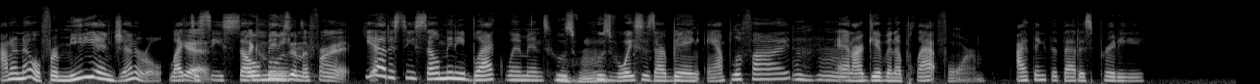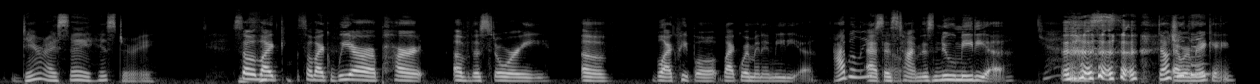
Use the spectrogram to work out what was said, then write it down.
I don't know, for media in general, like yeah. to see so like many who's in the front. Yeah, to see so many black women whose mm-hmm. whose voices are being amplified mm-hmm. and are given a platform. I think that that is pretty dare I say history. So mm-hmm. like so like we are a part of the story of black people, black women in media. I believe at so. this time, this new media. Yes. Don't you we're think? making.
